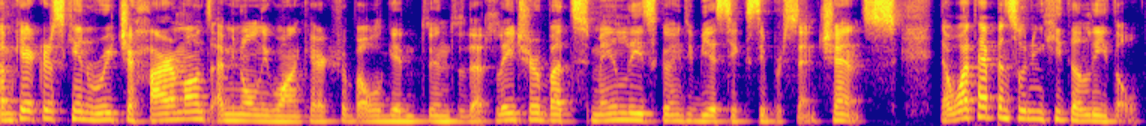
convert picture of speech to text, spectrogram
Some characters can reach a higher amount, I mean only one character, but we'll get into that later, but mainly it's going to be a 60% chance. Now what happens when you hit a lethal?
